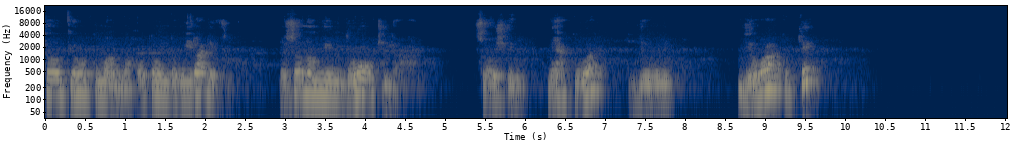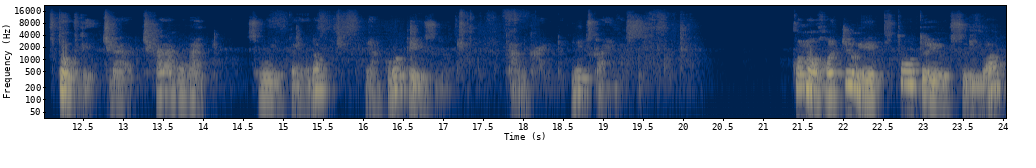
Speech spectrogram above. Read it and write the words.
胸胸不満がほとんど見られず、へその上に動悸がある。そうして脈は非常に弱くて、太くて力がない。そういったような脈を定義する段階の時に使います。この補充液糖という薬は、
